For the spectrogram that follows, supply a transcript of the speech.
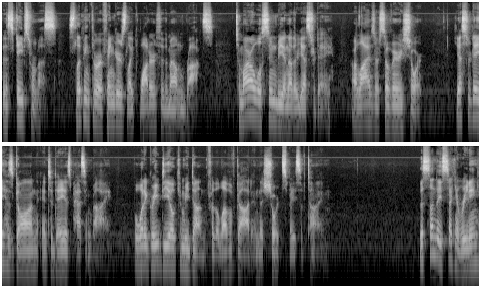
that escapes from us, slipping through our fingers like water through the mountain rocks. Tomorrow will soon be another yesterday. Our lives are so very short. Yesterday has gone and today is passing by. But what a great deal can be done for the love of God in this short space of time. This Sunday's second reading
